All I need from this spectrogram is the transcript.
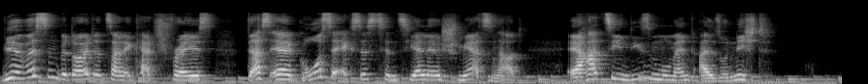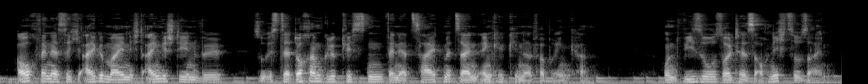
Wir wissen, bedeutet seine Catchphrase, dass er große existenzielle Schmerzen hat. Er hat sie in diesem Moment also nicht. Auch wenn er sich allgemein nicht eingestehen will, so ist er doch am glücklichsten, wenn er Zeit mit seinen Enkelkindern verbringen kann. Und wieso sollte es auch nicht so sein?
